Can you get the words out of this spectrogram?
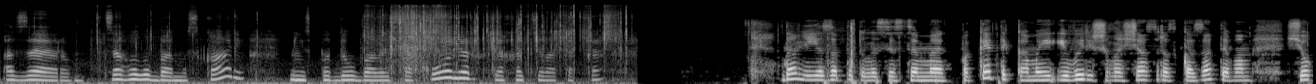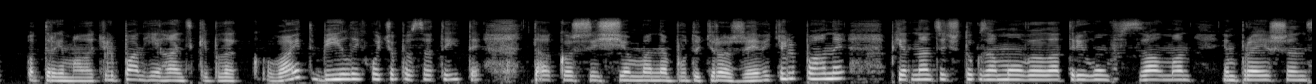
азером. Це голубе мускарі. Мені сподобався колір. Я хотіла таке. Далі я запуталася з цими пакетиками і вирішила зараз розказати вам, що отримала. Тюльпан гігантський Black White, білий хочу посадити. Також ще в мене будуть рожеві тюльпани. 15 штук замовила Triumph Salmon Impressions.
